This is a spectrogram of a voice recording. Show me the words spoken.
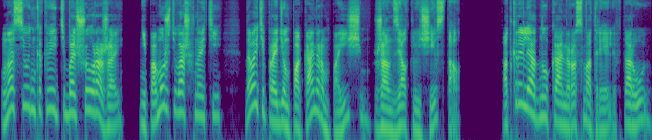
У нас сегодня, как видите, большой урожай. Не поможете ваших найти? Давайте пройдем по камерам, поищем. Жан взял ключи и встал. Открыли одну камеру, осмотрели, вторую.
